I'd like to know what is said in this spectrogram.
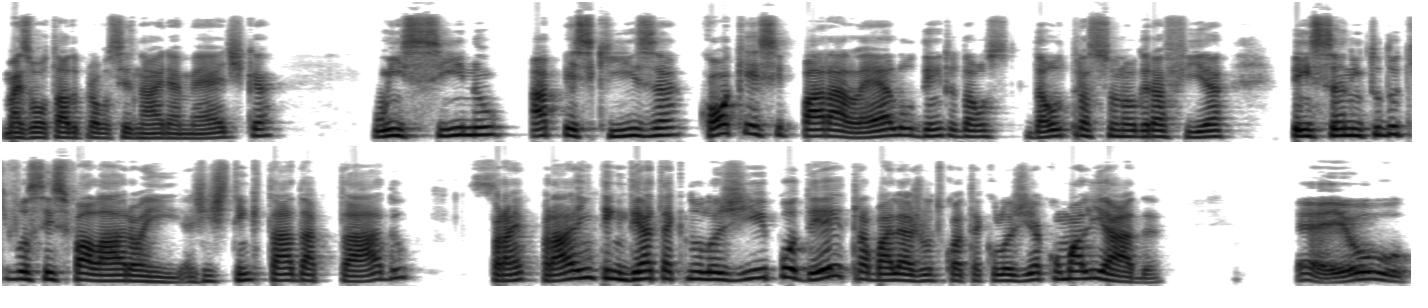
mais voltado para vocês na área médica, o ensino, a pesquisa, qual que é esse paralelo dentro da, da ultrassonografia, pensando em tudo que vocês falaram aí. A gente tem que estar tá adaptado para entender a tecnologia e poder trabalhar junto com a tecnologia como aliada. É, eu,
